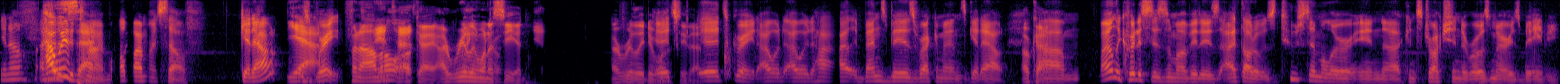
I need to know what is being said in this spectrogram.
You know, I how is that? Time, all by myself. Get Out. Yeah, great. Phenomenal. Fantastic. Okay, I really want to see it. I really do want to see that. it's great. I would I would highly Ben's Biz recommends Get Out. Okay. Um, my only criticism of it is I thought it was too similar in uh, construction to Rosemary's Baby.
